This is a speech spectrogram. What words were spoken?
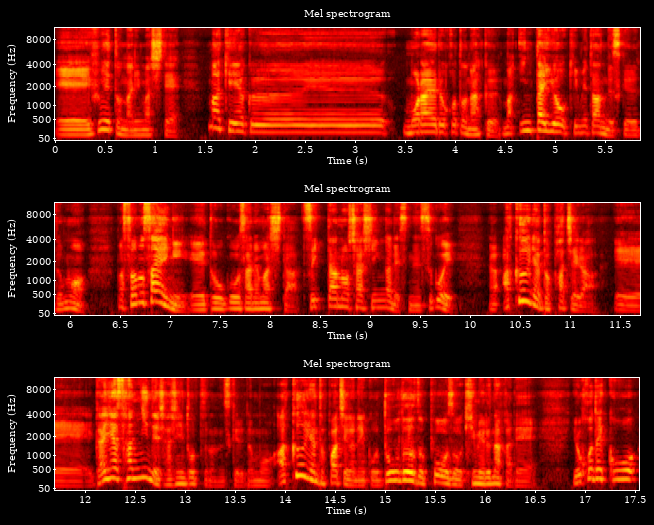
えー FA となりまして、まあ、契約もらえることなく、まあ、引退を決めたんですけれども、まあ、その際に、えー投稿されました、ツイッターの写真がですね、すごい、アクーニャとパチェが、えー外野3人で写真撮ってたんですけれども、アクーニャとパチェがね、こう、堂々とポーズを決める中で、横でこう、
